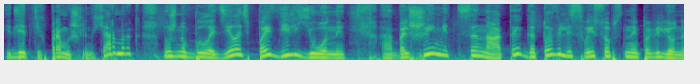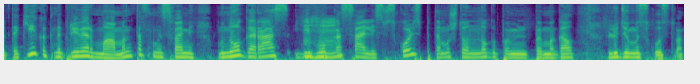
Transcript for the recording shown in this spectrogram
И для этих промышленных ярмарок нужно было делать павильоны. А, Большие меценаты готовили свои собственные павильоны, такие как, например, Мамонтов. Мы с вами много раз его Мгм. касались вскользь, потому что он много пом- помогал людям искусства.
